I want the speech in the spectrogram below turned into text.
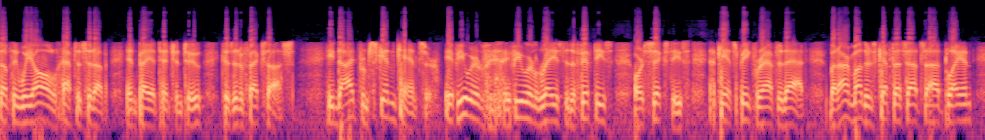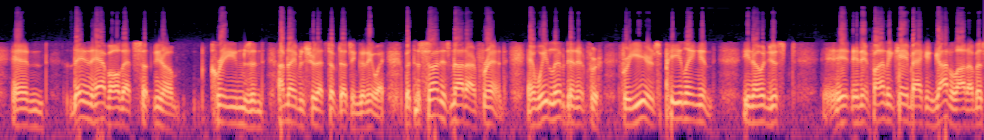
something we all have to sit up and pay attention to because it affects us. He died from skin cancer. If you were if you were raised in the 50s or 60s, I can't speak for after that, but our mothers kept us outside playing and they didn't have all that you know creams and I'm not even sure that stuff does any good anyway. But the sun is not our friend, and we lived in it for for years, peeling and you know, and just it, and it finally came back and got a lot of us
